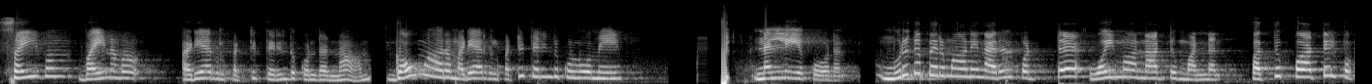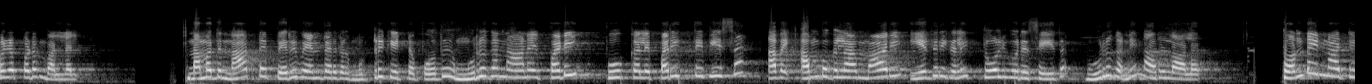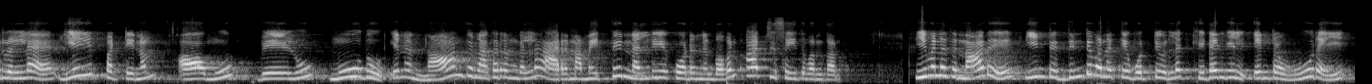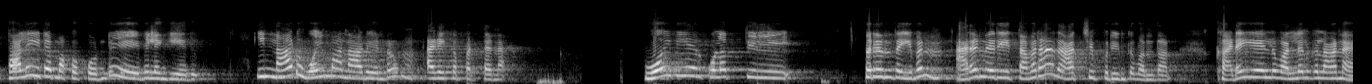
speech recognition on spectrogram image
சைவம் வைணவ அடியார்கள் பற்றி தெரிந்து கொண்ட நாம் கௌமாரம் அடியார்கள் பற்றி தெரிந்து கொள்வோமே. நல்லிய கோடன். முருகப்பெருமானின் அருள்பட்ட ஒய்மா நாட்டு மன்னன் பத்துப்பாட்டில் புகழப்படும் வள்ளல். நமது நாட்டை பெருவேந்தர்கள் முற்றுகையிட்ட போது முருகன் ஆணைப்படி பூக்களை பறித்து வீச அவை அம்புகளா மாறி எதிரிகளை தோல்வுறு செய்த முருகனின் அருளாளர். தொண்டை நாட்டில் உள்ள ஏயிப்பட்டினம் ஆமூர் வேலூர் மூதூர் என நான்கு நகரங்கள்ல அரண் அமைத்து நல்லியகோடன் என்பவன் ஆட்சி செய்து வந்தான். இவனது நாடு இன்று திண்டுவனத்தை ஒட்டியுள்ள கிடங்கில் என்ற ஊரை தலையிடமாக கொண்டு விளங்கியது. இந்நாடு ஓய்மா நாடு என்றும் அழைக்கப்பட்டன. ஓய்வியர் குலத்தில் பிறந்த இவன் அறநெறி தவறாத ஆட்சி புரிந்து வந்தான். கடையேழு வள்ளல்களான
